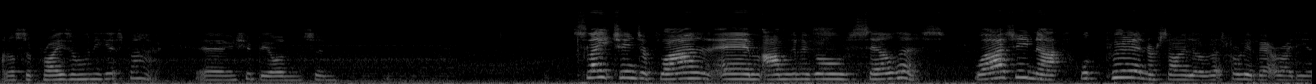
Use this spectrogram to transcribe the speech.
and I'll surprise him when he gets back. Uh, he should be on soon. Slight change of plan. Um, I'm gonna go sell this. Well, actually, nah. We'll put it in our silo. That's probably a better idea.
